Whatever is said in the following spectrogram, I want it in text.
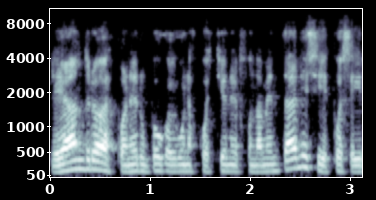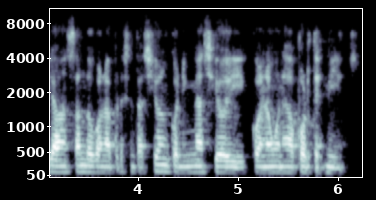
Leandro a exponer un poco algunas cuestiones fundamentales y después seguir avanzando con la presentación con Ignacio y con algunos aportes míos.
